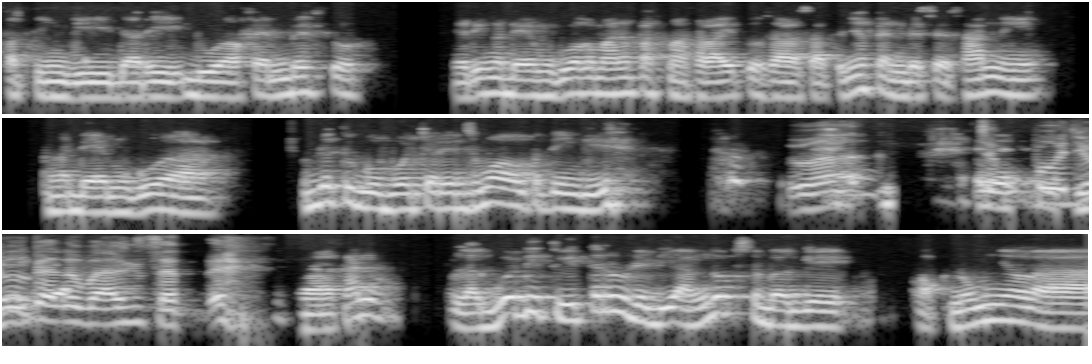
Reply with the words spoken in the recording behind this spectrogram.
petinggi dari dua fanbase tuh. Jadi nge-DM gue ke mana pas masalah itu. Salah satunya fanbase Sani. Nge-DM gue. Udah tuh gue bocorin semua petinggi. Wah, cepu juga lu bangsat. Nah kan lah gue di Twitter udah dianggap sebagai oknumnya lah,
